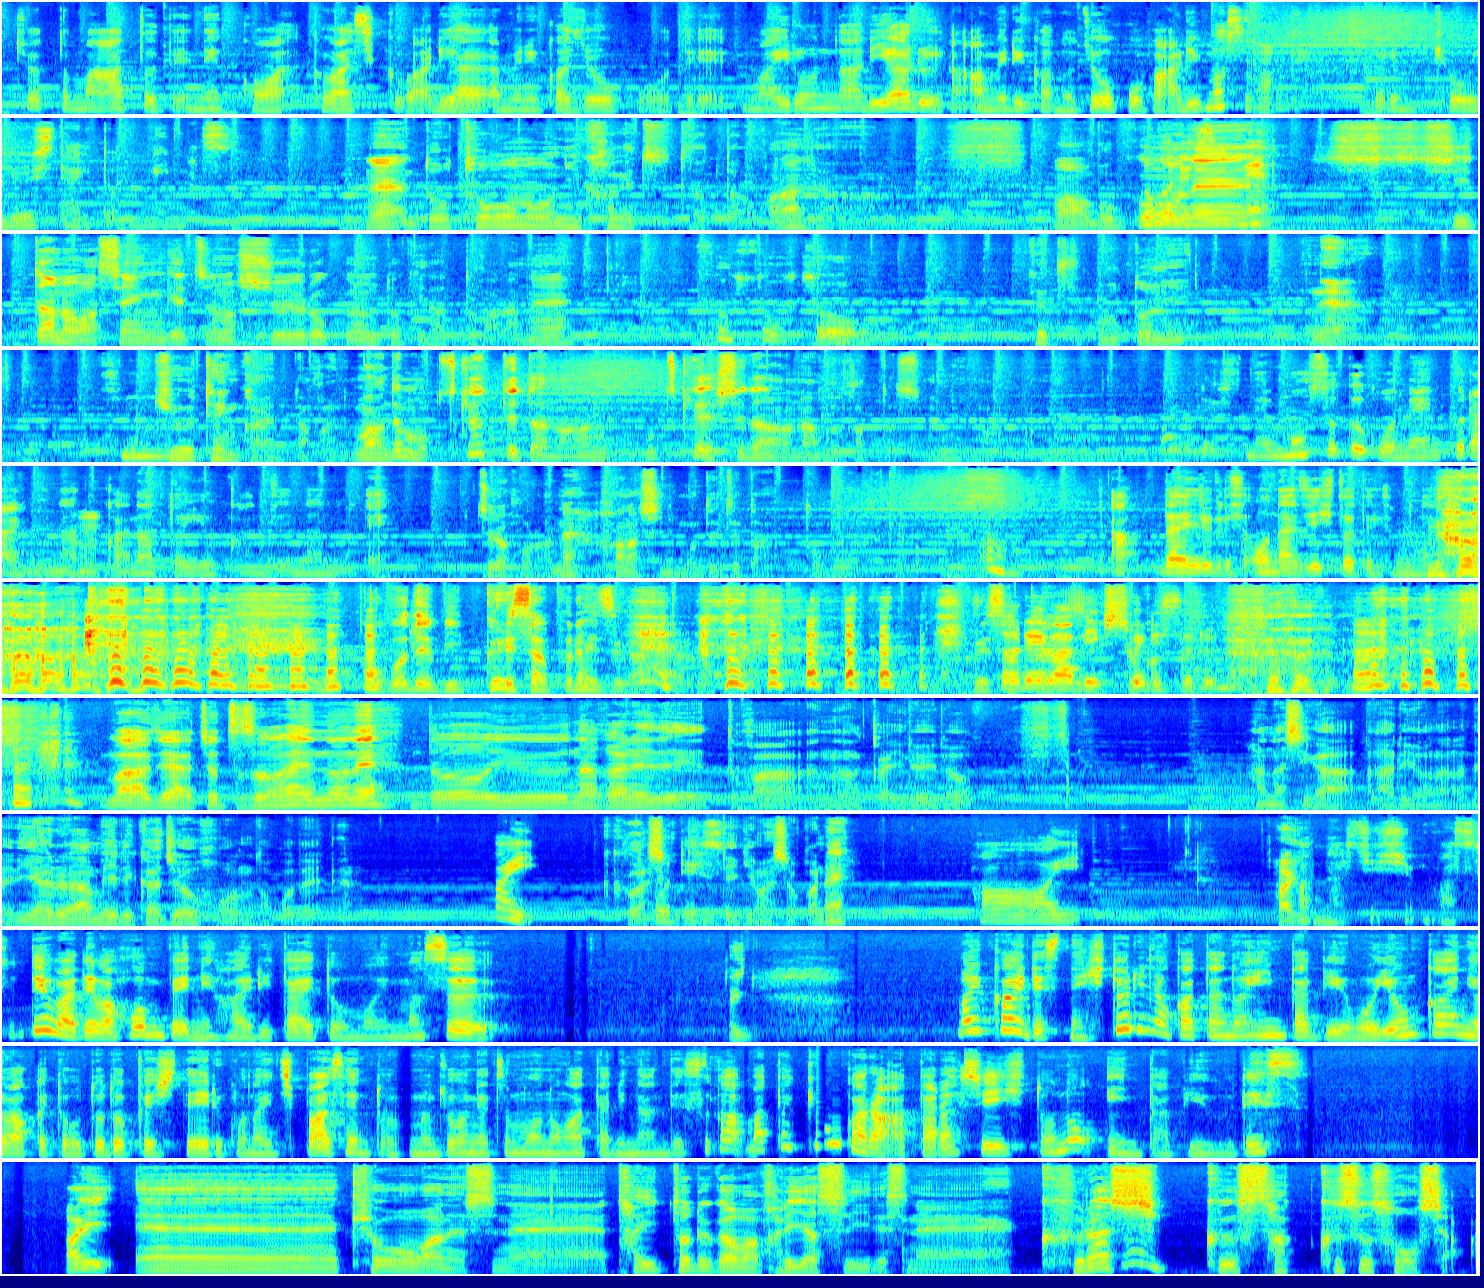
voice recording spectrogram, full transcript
ちょっとまあ後でねこわ詳しくはリアルアメリカ情報で、まあ、いろんなリアルなアメリカの情報がありますのでそれも共有したいと思います。ね怒涛の2ヶ月だったのかなじゃあ。まあ僕もねね。知ったのは先月の収録の時だったからね。そうそうそう。結構本当にねうん急展開な感じ、まあでも付き合ってたのはお付き合いしてたのは長かったですよねまあそうですね。もうすぐ5年くらいになるかなという感じなので。ちらほらね話にも出てたと思うんだあ、大丈夫です。同じ人です。ここでびっくりサプライズがあったの びっくりサそれはびっくりするな。まあじゃあちょっとその辺のねどういう流れでとかなんかいろいろ話があるようなのでリアルアメリカ情報のとこではい。詳しく聞いていきましょうかねはーい。はい話します。ではでは本編に入りたいと思います。はい。毎回ですね、一人の方のインタビューを4回に分けてお届けしているこの1%の情熱物語なんですが、また今日から新しい人のインタビューです。はい、えー今日はですねタイトルが分かりやすいですね。クラシックサックス奏者。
